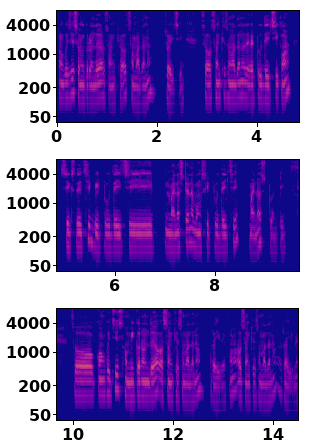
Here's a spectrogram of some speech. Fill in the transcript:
কোন କହିଛି সমীকরণରେ অসংখ্য সমাধান ରହିଛି সো অসংখ্য সমাধান a2 ଦେଇଛି কোন 6 ଦେଇଛି b2 ଦେଇଛି minus 10 এবং c2 ଦେଇଛି minus 20 সো কোন କହିଛି সমীকরণ দ্বয় অসংখ্য সমাধান ରହିବେ কোন অসংখ্য সমাধান ରହିବେ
